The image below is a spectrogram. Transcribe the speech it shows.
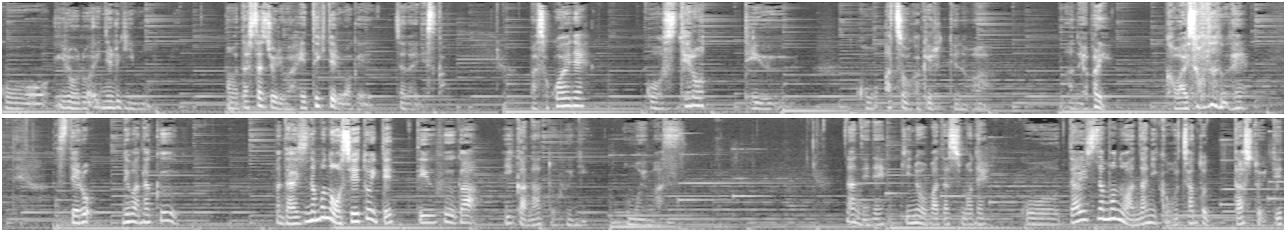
こういろいろエネルギーも、私たちよりは減ってきてるわけじゃないですか。まあ、そこへねこう捨てろっていうこう圧をかけるっていうのはあのやっぱりかわいそうなので捨てろではなくまあ、大事なものを教えといてっていう風がいいかなというふうに思います。なんでね昨日私もねこう大事なものは何かをちゃんと出しといてっ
